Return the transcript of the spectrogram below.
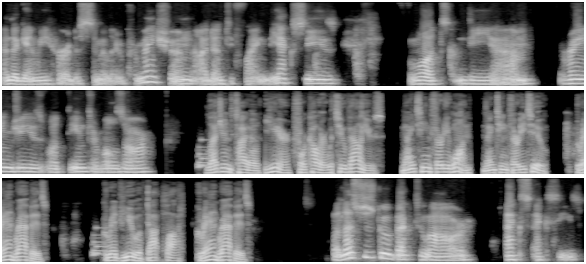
And again, we heard a similar information, identifying the axes, what the um, range is, what the intervals are. Legend titled Year for color with two values, 1931, 1932, Grand Rapids. Grid view of dot plot, Grand Rapids. But let's just go back to our x-axis,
